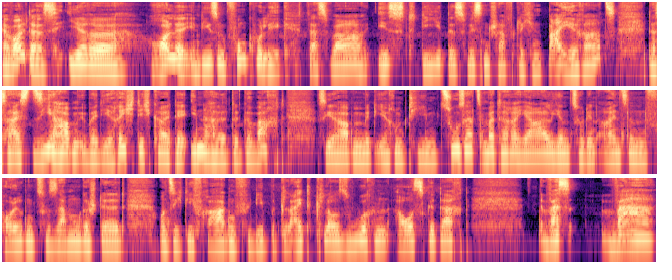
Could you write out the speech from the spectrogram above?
Herr Wolters, Ihre Rolle in diesem Funkkolleg, das war, ist die des wissenschaftlichen Beirats. Das heißt, Sie haben über die Richtigkeit der Inhalte gewacht. Sie haben mit Ihrem Team Zusatzmaterialien zu den einzelnen Folgen zusammengestellt und sich die Fragen für die Begleitklausuren ausgedacht. Was war,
